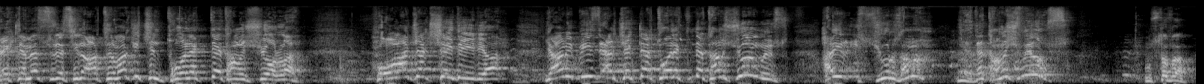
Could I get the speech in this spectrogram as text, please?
bekleme süresini artırmak için tuvalette tanışıyorlar. Olacak şey değil ya. Yani biz erkekler tuvaletinde tanışıyor muyuz? Hayır istiyoruz ama yine de tanışmıyoruz. Mustafa,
